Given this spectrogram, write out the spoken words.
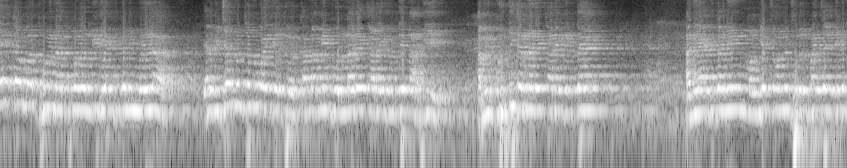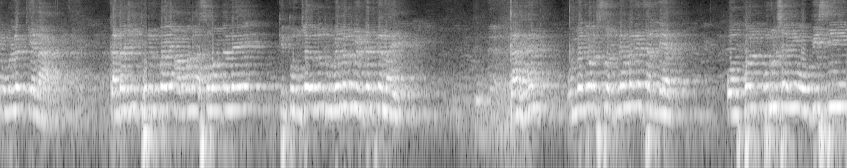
एक मत होईल तुम्हाला लीड या ठिकाणी मिळणार. या विचार म्हणजे वाईट येतोय कारण आम्ही बोलणारे कार्यकर्ते नाही. आम्ही कृती करणारे कार्यकर्ते. आणि या ठिकाणी मंगेश चव्हाण फिरोजबाईचा या ठिकाणी उल्लेख केला. कदाचित फिरोजबाई आम्हाला असं वाटलंय की तुमच्या विरोधात उमेदवार मिळतात का नाही? कारण उमेदवार शोधण्यामध्ये चालले आहेत. ओपन पुरुष आणि ओबीसी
